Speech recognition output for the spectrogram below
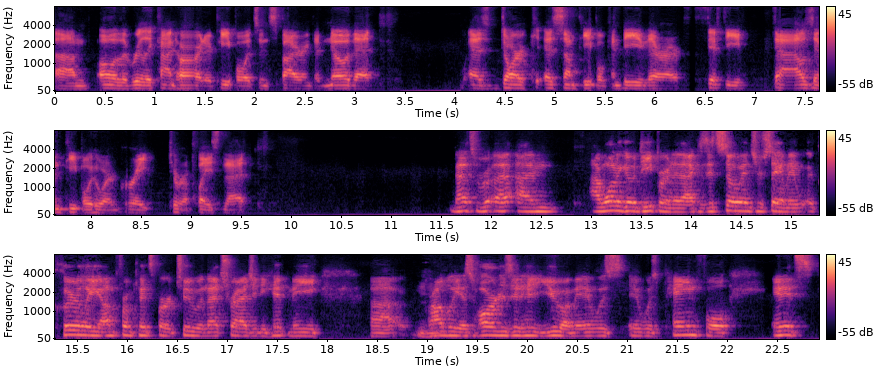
um, all the really kind hearted people, it's inspiring to know that as dark as some people can be, there are 50,000 people who are great to replace that that's I'm I want to go deeper into that because it's so interesting. I mean, clearly I'm from Pittsburgh too, and that tragedy hit me uh, mm-hmm. probably as hard as it hit you. I mean, it was it was painful, and it's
